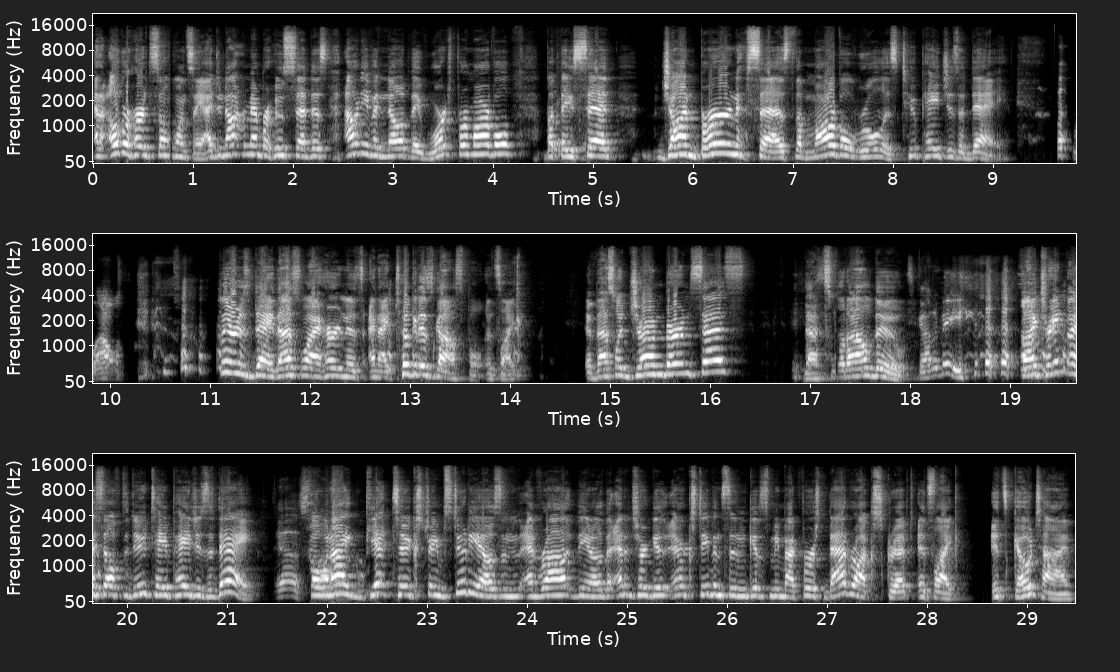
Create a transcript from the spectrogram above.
And I overheard someone say, I do not remember who said this. I don't even know if they worked for Marvel, but they said, John Byrne says the Marvel rule is two pages a day. wow. Clear as day. That's why I heard this, and I took it as gospel. It's like, if that's what John Byrne says, that's what I'll do. It's got to be. So I trained myself to do 10 pages a day. Yeah, So when I get to Extreme Studios and and Rob, you know, the editor Eric Stephenson gives me my first Badrock script, it's like it's go time,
